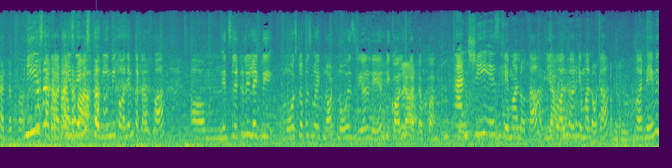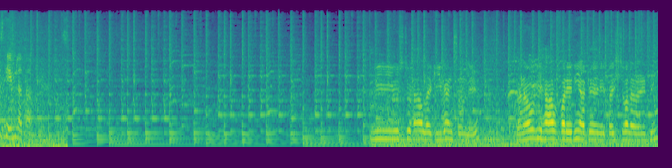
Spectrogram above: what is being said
Kattappa. He is Katappa. His name is Praveen. We call him Katappa. Um, It's literally like we most of us might not know his real name. We call him Yeah. Kattappa. and she is Hemalota. We Yeah. call her Hemalota. Her name is Hemlata. We used to have like events only. Whenever we have for any festival or anything,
